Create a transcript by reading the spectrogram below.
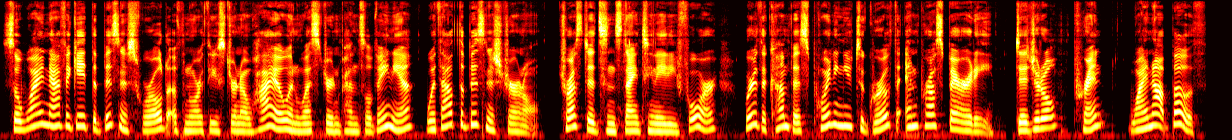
So why navigate the business world of northeastern Ohio and western Pennsylvania without the Business Journal? Trusted since 1984, we're the compass pointing you to growth and prosperity. Digital, print, why not both?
